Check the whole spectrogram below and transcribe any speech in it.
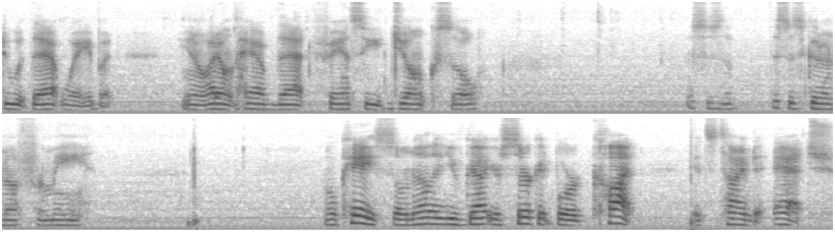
do it that way but you know I don't have that fancy junk so this is this is good enough for me. Okay so now that you've got your circuit board cut it's time to etch.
